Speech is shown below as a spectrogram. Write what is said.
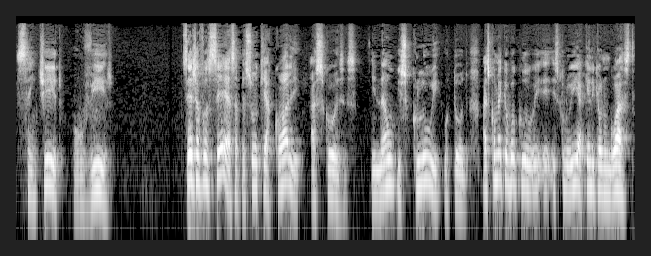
sentir, ouvir, Seja você essa pessoa que acolhe as coisas e não exclui o todo. Mas como é que eu vou excluir aquele que eu não gosto?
